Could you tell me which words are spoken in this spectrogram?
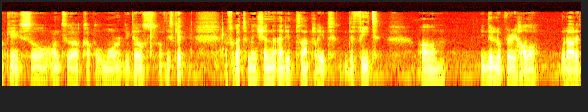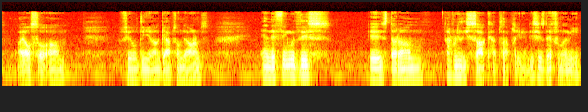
Okay, so on to a couple more details of this kit. I forgot to mention I did flat plate the feet. Um, it did look very hollow without it. I also um, filled the uh, gaps on the arms. And the thing with this is that um, I really suck at flat plating. This is definitely,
